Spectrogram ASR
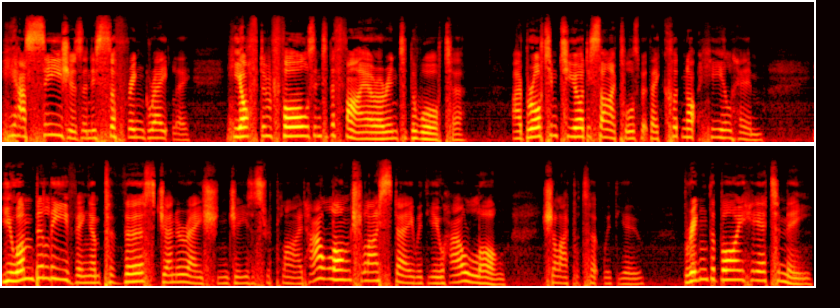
He has seizures and is suffering greatly. He often falls into the fire or into the water. I brought him to your disciples, but they could not heal him. You unbelieving and perverse generation, Jesus replied, How long shall I stay with you? How long shall I put up with you? Bring the boy here to me.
